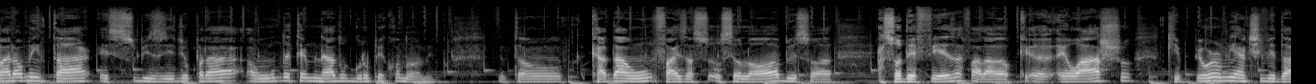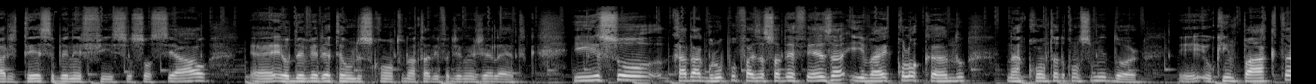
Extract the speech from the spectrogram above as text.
para aumentar esse subsídio para um determinado grupo econômico. Então, cada um faz o seu lobby, sua, a sua defesa, fala, eu acho que por minha atividade ter esse benefício social, é, eu deveria ter um desconto na tarifa de energia elétrica. E isso, cada grupo faz a sua defesa e vai colocando na conta do consumidor. E o que impacta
